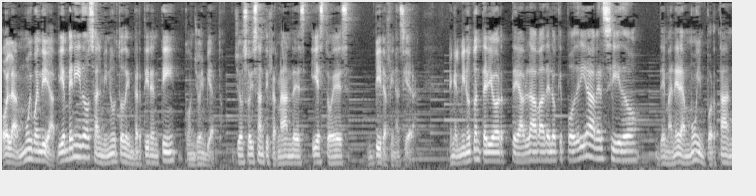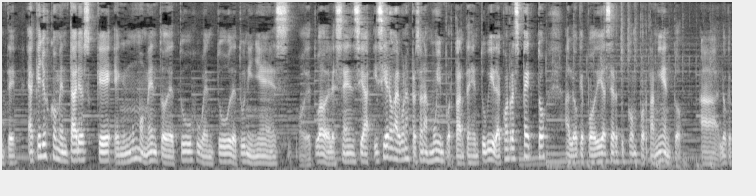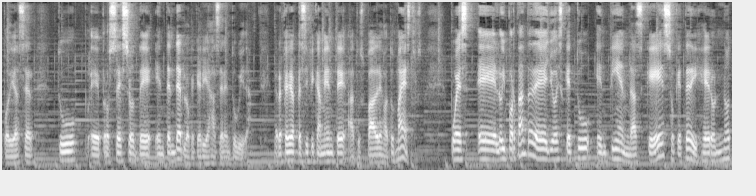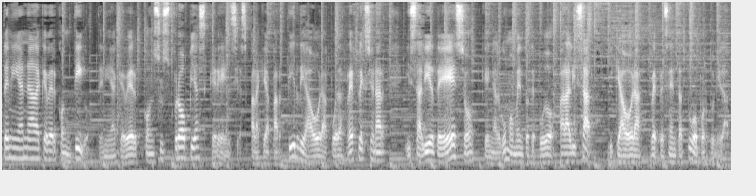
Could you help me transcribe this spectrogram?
Hola, muy buen día. Bienvenidos al Minuto de Invertir en Ti con Yo Invierto. Yo soy Santi Fernández y esto es Vida Financiera. En el minuto anterior te hablaba de lo que podría haber sido de manera muy importante aquellos comentarios que en un momento de tu juventud, de tu niñez o de tu adolescencia hicieron algunas personas muy importantes en tu vida con respecto a lo que podía ser tu comportamiento a lo que podía ser tu eh, proceso de entender lo que querías hacer en tu vida. Me refiero específicamente a tus padres o a tus maestros. Pues eh, lo importante de ello es que tú entiendas que eso que te dijeron no tenía nada que ver contigo, tenía que ver con sus propias creencias, para que a partir de ahora puedas reflexionar y salir de eso que en algún momento te pudo paralizar y que ahora representa tu oportunidad.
